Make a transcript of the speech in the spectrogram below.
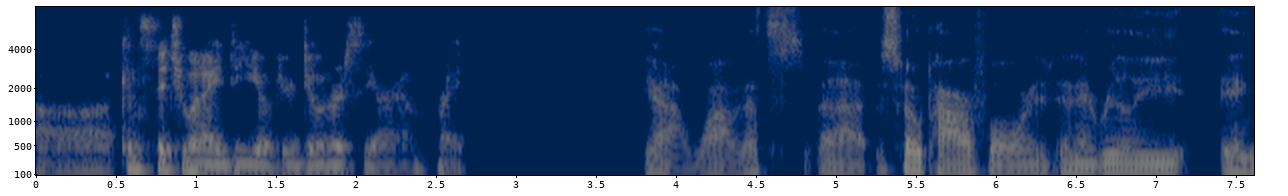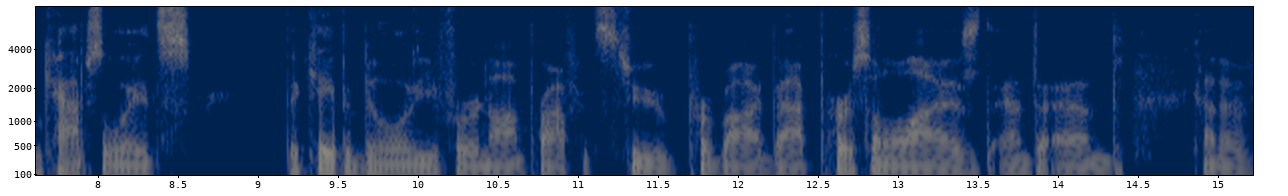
uh, constituent ID of your donor CRM, right? Yeah, wow, that's uh, so powerful, and it really encapsulates the capability for nonprofits to provide that personalized end-to-end kind of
